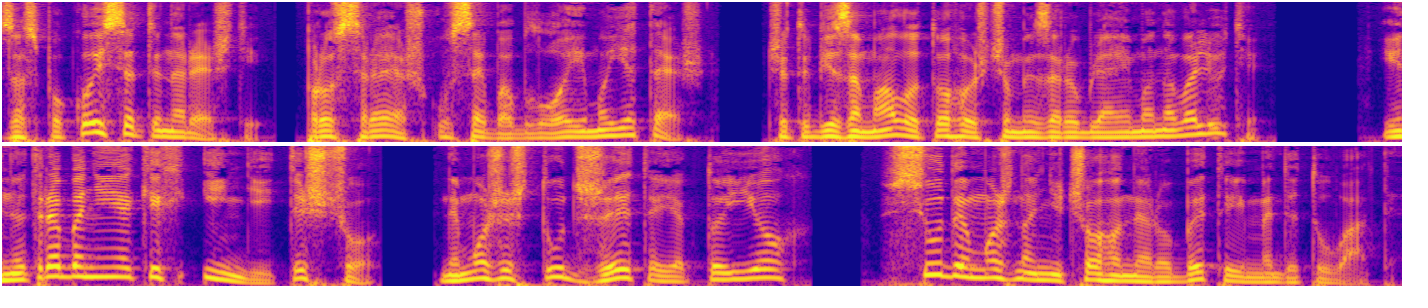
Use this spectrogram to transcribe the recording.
заспокойся ти нарешті, просреш усе бабло і моє теж. Чи тобі замало того, що ми заробляємо на валюті? І не треба ніяких індій, ти що? Не можеш тут жити, як той йог? Всюди можна нічого не робити і медитувати.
